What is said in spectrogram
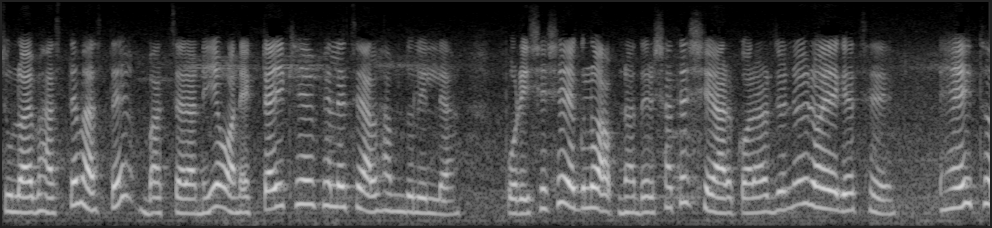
চুলায় ভাজতে ভাজতে বাচ্চারা নিয়ে অনেকটাই খেয়ে ফেলেছে, আলহামদুলিল্লাহ। পরিশেষে এগুলো আপনাদের সাথে শেয়ার করার জন্যই রয়ে গেছে। এই তো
